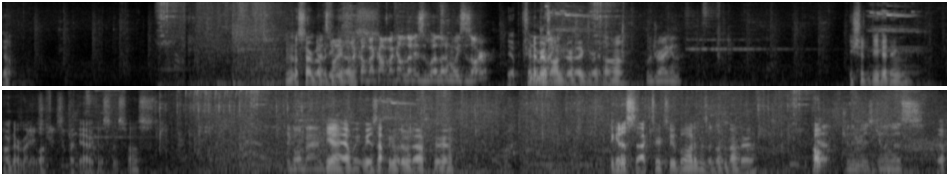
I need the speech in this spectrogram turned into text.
Yeah. I'm gonna start That's moving to fine. Back up, back up, back up. Let, his, let him waste his R. Yep, dragon. on drag right now. Go dragon. You should be hitting. Oh, never mind, he left. Okay, we can just do this fast. They're going back. Yeah, yeah we, we just have to go to it after. We can just sack tier 2 bot, it doesn't really matter. Oh, Yeah, is killing us. yep.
